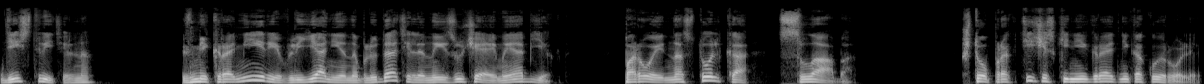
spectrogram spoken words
Действительно, в микромире влияние наблюдателя на изучаемый объект порой настолько слабо, что практически не играет никакой роли.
